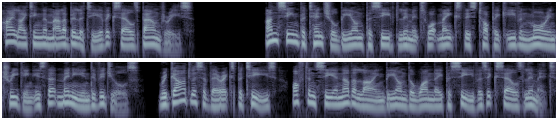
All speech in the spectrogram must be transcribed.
highlighting the malleability of Excel's boundaries. Unseen potential beyond perceived limits. What makes this topic even more intriguing is that many individuals, regardless of their expertise, often see another line beyond the one they perceive as Excel's limit.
